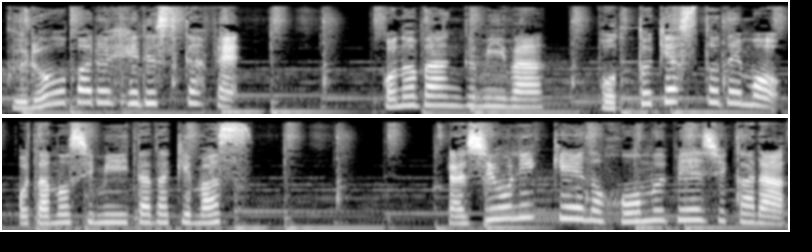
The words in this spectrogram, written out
グローバルヘルスカフェ。この番組はポッドキャストでもお楽しみいただけます。ラジオ日経のホームページから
